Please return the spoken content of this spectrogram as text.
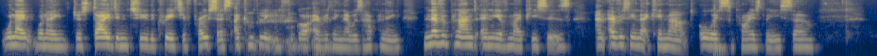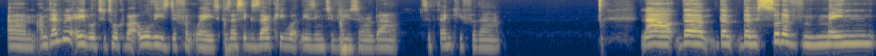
when I when I just dived into the creative process, I completely forgot everything that was happening. Never planned any of my pieces, and everything that came out always surprised me. So um, I'm glad we're able to talk about all these different ways because that's exactly what these interviews are about. So thank you for that. Now, the, the, the sort of main,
